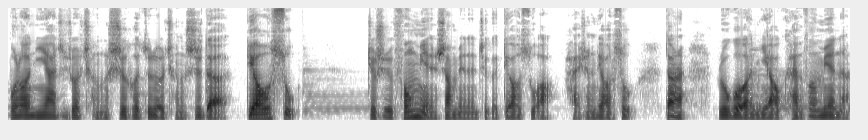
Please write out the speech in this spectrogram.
博洛尼亚这座城市和这座城市的雕塑。就是封面上面的这个雕塑啊，海神雕塑。当然，如果你要看封面呢，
